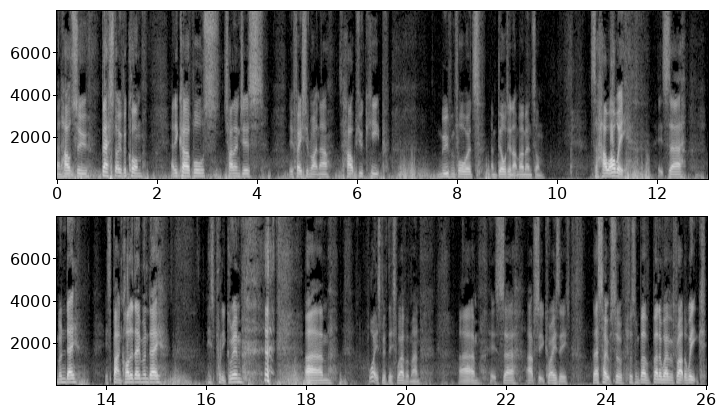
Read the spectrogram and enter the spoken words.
and how to best overcome any curveballs, challenges you're facing right now to help you keep moving forwards and building that momentum. So, how are we? It's uh, Monday, it's Bank Holiday Monday it's pretty grim. um, what is with this weather, man? Um, it's uh, absolutely crazy. Let's hope so, for some better weather throughout the week.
